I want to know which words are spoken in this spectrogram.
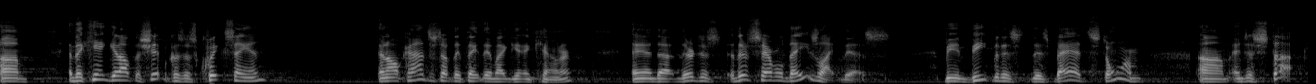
Um, and they can't get off the ship because there's quicksand and all kinds of stuff they think they might get encounter. And uh, they're just, there's several days like this, being beat with this, this bad storm um, and just stuck.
